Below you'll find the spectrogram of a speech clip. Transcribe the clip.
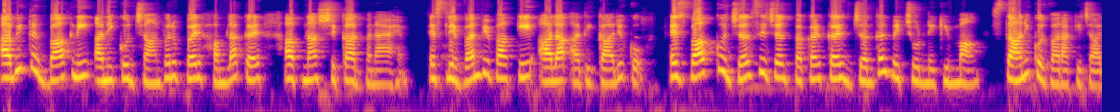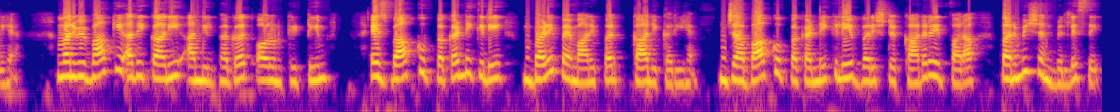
अभी तक बाघ ने अनेकों जानवरों पर हमला कर अपना शिकार बनाया है। इसलिए वन विभाग के आला अधिकारियों को इस बाघ को जल्द से जल्द पकड़कर जंगल में छोड़ने की मांग स्थानीय द्वारा की जा रही है। वन विभाग के अधिकारी अनिल भगत और उनकी टीम इस बाघ को पकड़ने के लिए बड़े पैमाने पर कार्य करी है, जहाँ बाघ को पकड़ने के लिए वरिष्ठ कार्यालय द्वारा परमिशन मिलने से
